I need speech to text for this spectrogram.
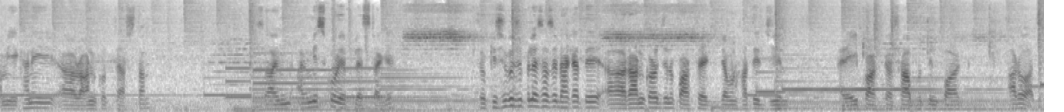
আমি এখানেই রান করতে আসতাম। সো আমি আমি মিস করি এই প্লেসটাকে তো কিছু কিছু প্লেস আছে ঢাকাতে রান করার জন্য পারফেক্ট যেমন হাতের ঝিল, আর এই পার্কটা শাহাবুদ্দিন পার্ক আরও আছে।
